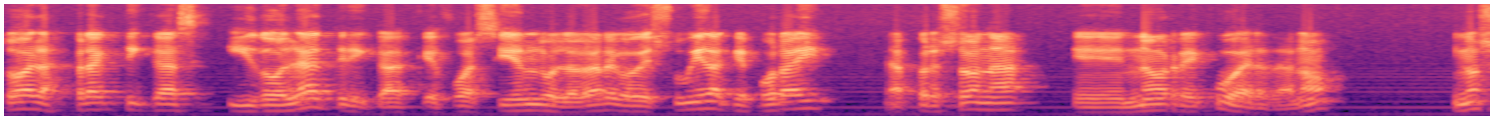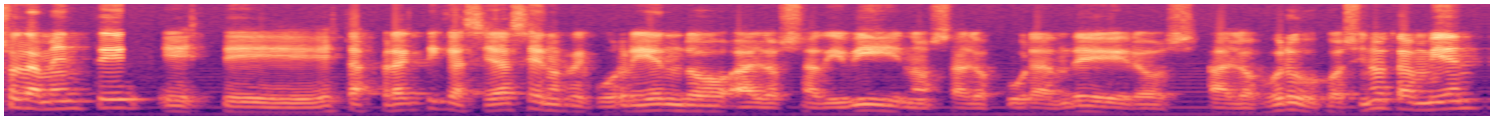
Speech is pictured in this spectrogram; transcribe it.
todas las prácticas idolátricas que fue haciendo a lo largo de su vida, que por ahí la persona eh, no recuerda, ¿no? Y no solamente este, estas prácticas se hacen recurriendo a los adivinos, a los curanderos, a los brujos, sino también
